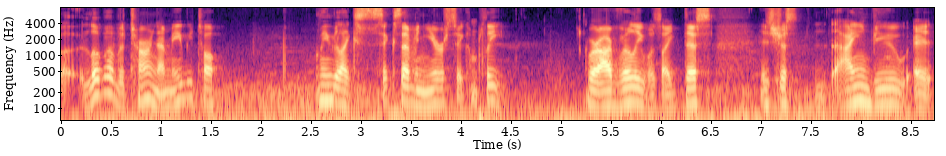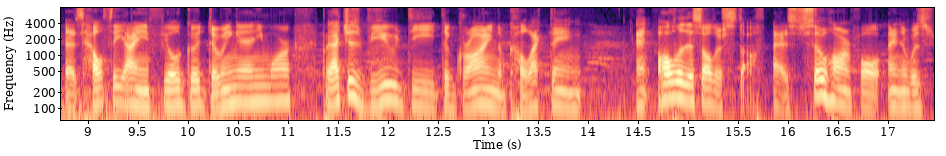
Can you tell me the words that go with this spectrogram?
a little bit of a turn that maybe took maybe like six, seven years to complete, where I really was like, this is just, I didn't view it as healthy. I didn't feel good doing it anymore. But I just viewed the, the grind of collecting and all of this other stuff as so harmful, and it was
